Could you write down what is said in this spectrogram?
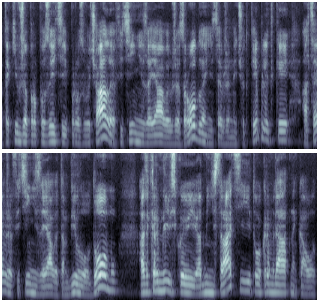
такі вже пропозиції прозвучали, офіційні заяви вже зроблені, це вже не чутки плітки, а це вже офіційні заяви там Білого Дому, а кремлівської адміністрації того кремлятника. От.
